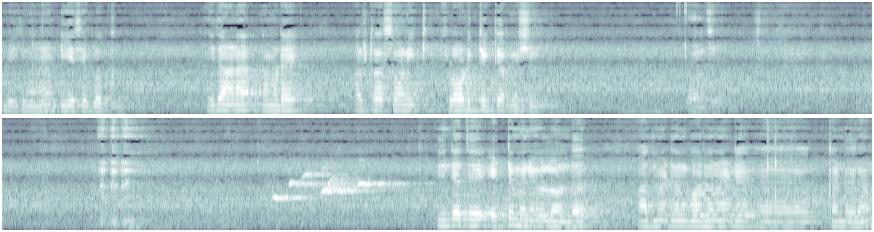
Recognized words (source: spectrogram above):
ഉപയോഗിക്കുന്നതാണ് ഡി എ സി ബ്ലോക്ക് ഇതാണ് നമ്മുടെ അൾട്രാസോണിക് ഫ്ലോ ഡിറ്റക്ടർ മെഷീൻ ഇതിന്റെ അകത്ത് എട്ട് മെനുകളുണ്ട്. ആദ്യമായിട്ട് നമുക്ക് ഓരോന്നായിട്ട് കണ്ടുവരാം.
